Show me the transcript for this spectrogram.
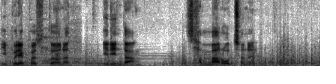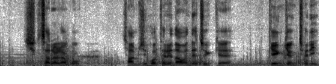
이 breakfast는 1인당 35,000원 식사를 하고 잠시 호텔에 나왔는데 저렇게 경정철이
